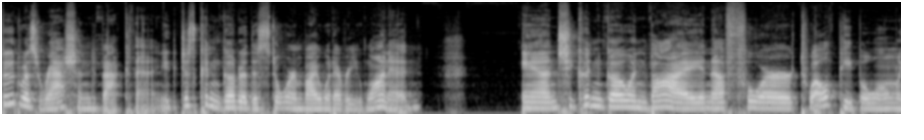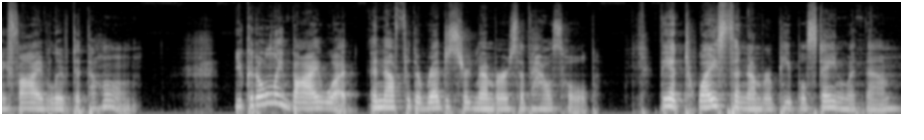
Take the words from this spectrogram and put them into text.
food was rationed back then. You just couldn't go to the store and buy whatever you wanted. And she couldn't go and buy enough for 12 people only five lived at the home. You could only buy what enough for the registered members of the household. They had twice the number of people staying with them.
